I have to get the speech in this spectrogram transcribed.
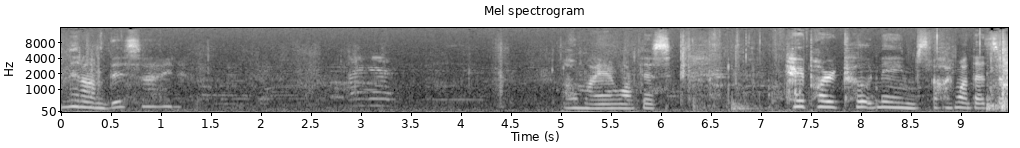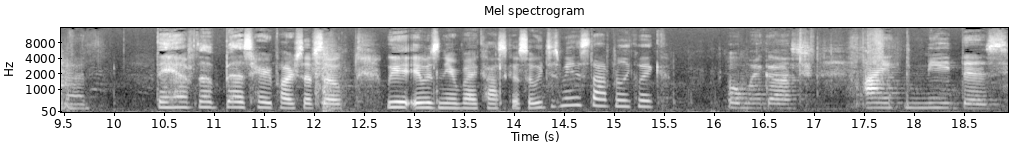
And then on this side. Oh my, I want this. Harry Potter code names. Oh, I want that so bad. They have the best Harry Potter stuff, so we it was nearby Costco, so we just made a stop really quick. Oh my gosh. I need this.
